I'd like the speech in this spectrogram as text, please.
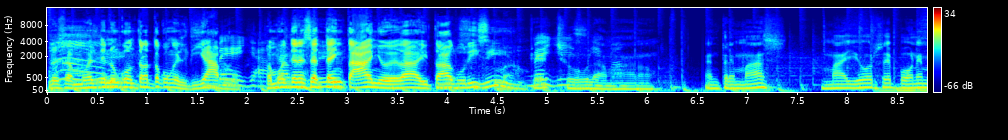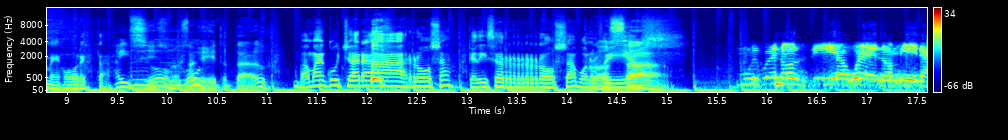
No, esa mujer tiene un contrato con el diablo. Bella. Esa mujer tiene Sí. 70 años de edad y está durísima. Qué chula, mano. Entre más mayor se pone, mejor está. Ay, sí, no, esa viejita está. Vamos a escuchar a Rosa. ¿Qué dice Rosa? Buenos Rosa. días. Muy buenos días. Bueno, mira,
